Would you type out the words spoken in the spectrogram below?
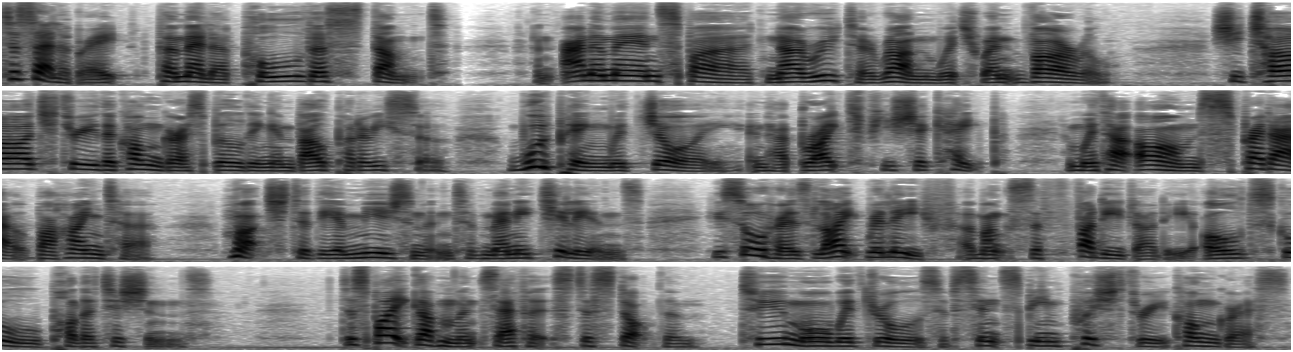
To celebrate, Pamela pulled a stunt, an anime inspired Naruto run which went viral. She charged through the Congress building in Valparaiso, whooping with joy in her bright fuchsia cape and with her arms spread out behind her, much to the amusement of many Chileans who saw her as light relief amongst the fuddy duddy old school politicians. Despite government's efforts to stop them, two more withdrawals have since been pushed through Congress.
